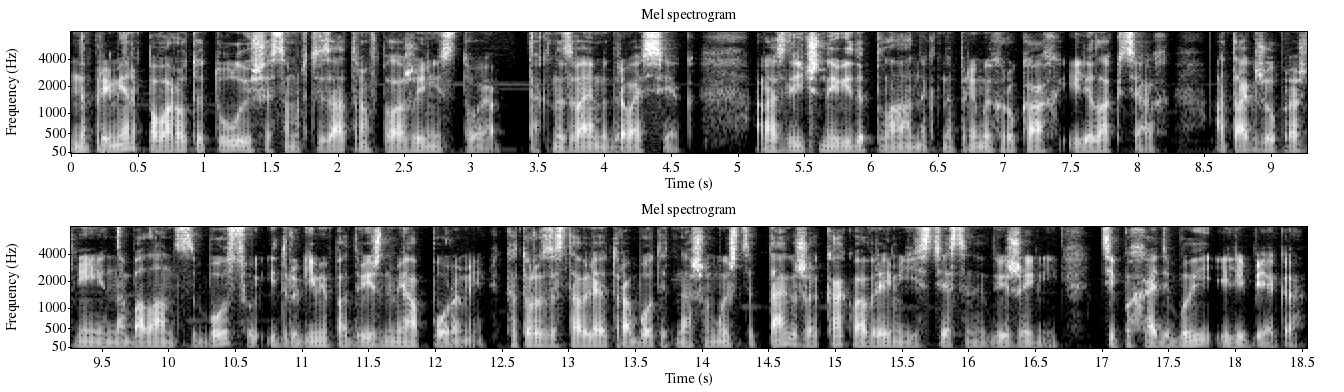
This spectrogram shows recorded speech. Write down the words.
Например, повороты туловища с амортизатором в положении стоя, так называемый дровосек, различные виды планок на прямых руках или локтях, а также упражнения на баланс с боссу и другими подвижными опорами, которые заставляют работать наши мышцы так же, как во время естественных движений, типа ходьбы или бега.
